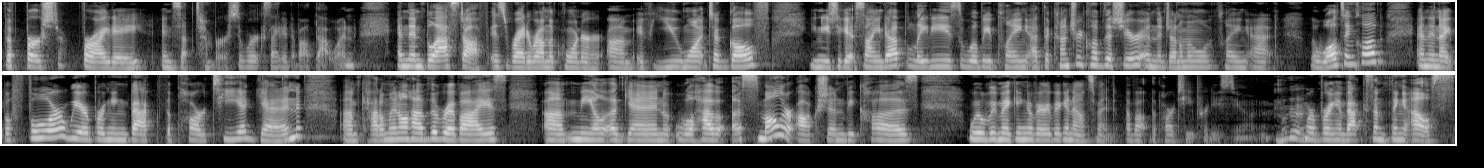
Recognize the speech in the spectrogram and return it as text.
the first Friday in September. So we're excited about that one. And then Blast Off is right around the corner. Um, if you want to golf, you need to get signed up. Ladies will be playing at the Country Club this year, and the gentlemen will be playing at the Walton Club. And the night before, we are bringing back the party again. Um, Cattlemen will have the ribeyes um, meal again. We'll have a smaller auction because we will be making a very big announcement about the party pretty soon. Okay. We're bringing back something else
